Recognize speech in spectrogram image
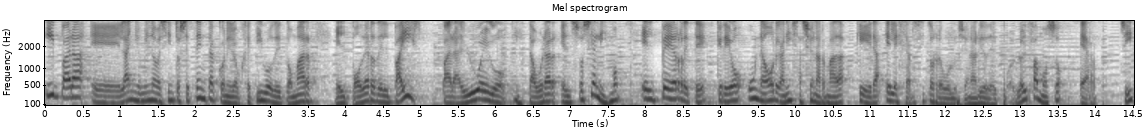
y para el año 1970 con el objetivo de tomar el poder del país para luego instaurar el socialismo, el PRT creó una organización armada que era el Ejército Revolucionario del Pueblo, el famoso ERP. ¿sí?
